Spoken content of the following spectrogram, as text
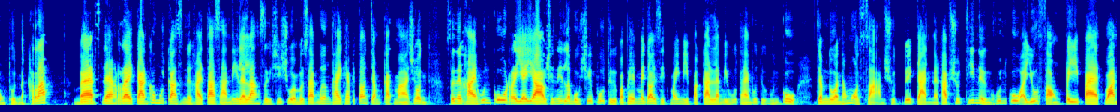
ลงทุนนะครับ แบบแสดงรายการข้อมูลการเสนอขายตราสารหนี้และล่างสื่อชี้ชวนบริษัทเมืองไทยแคปิตอลจำกัดมหาชน เสนอขายหุ้นกู้ระยะยาวชนิดระบุชื่อผู้ถือประเภทไม่ด้อยสิทธิ์ไม่มีประกัน และมีผู้แทนผู้ถือหุ้นกู้จำนวนทั้งหมด 3 ชุดด้วยกันนะครับชุดที่ 1 หุ้นกู้อายุ 2 ปี 8 วัน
